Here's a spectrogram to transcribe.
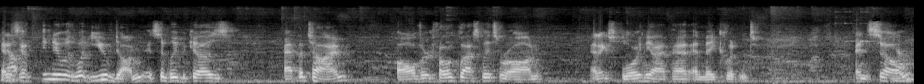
And it's got nothing to do with what you've done. It's simply because at the time, all their fellow classmates were on and exploring the iPad and they couldn't. And so, Yeah.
